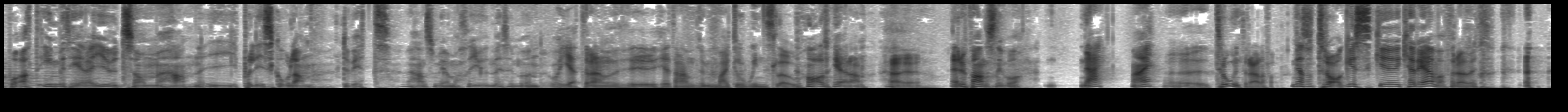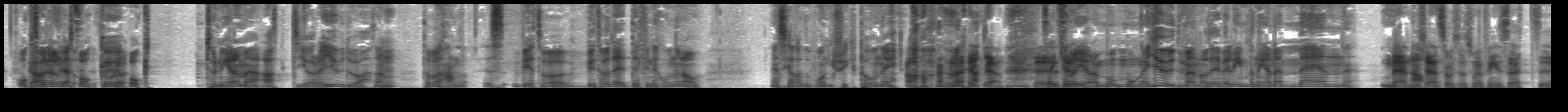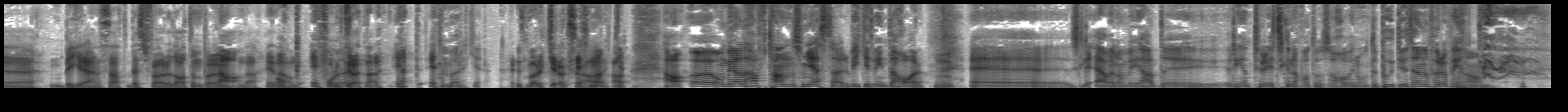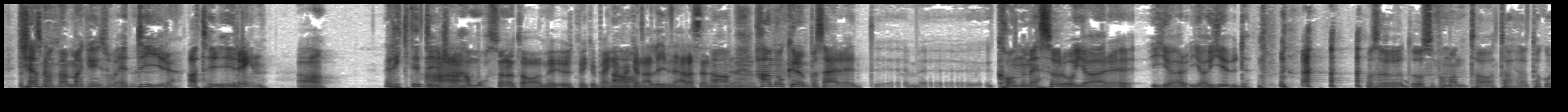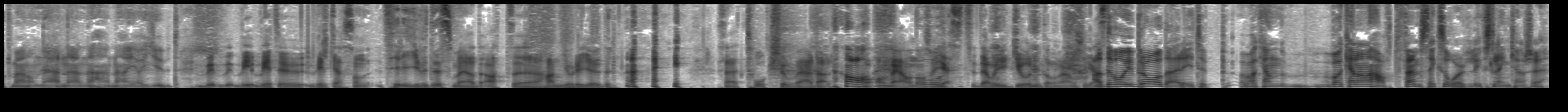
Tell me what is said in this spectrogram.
bra på att imitera ljud som han i Polisskolan? Du vet, han som gör massa ljud med sin mun. Vad heter han? Heter han Michael Winslow? Ja, det gör han. Uh, Är du på hans nivå? nej, Nej. uh, tror inte det i alla fall. Ganska tragisk eh, karriär va, för övrigt. Och Ja, ja, jag- runt jag och, eh, och turnera med att göra ljud. Va? Mm. Det var han, vet du, vad, vet du vad det är definitionen av? En så kallad one trick pony. Ja, verkligen. Sen kan han göra må- många ljud, men, och det är väl imponerande, men... Men det Ja. känns också som det finns ett eh, begränsat bäst före-datum på Ja, det innan och ett folk tröttnar. Ett, ett mörker. Ett mörker också. Ett ja, mörker. Ja, eh, om vi hade haft han som gäst här, vilket vi inte har, Mm. eh, skulle, även om vi hade rent teoretiskt kunnat fått det, så har vi nog inte budgeten för att få in honom. Känns som att man, man kan ju som är dyr att hy- hyra in. Ja. Riktigt dyrt. Ja, jag. han måste nog ta ut mycket pengar Ja. för att kunna livnära sig. Ja, han åker runt på så här eh, konmässor och gör, gör, gör ljud. och, så, och så får man ta, ta, ta kort med honom när, när, när, han- när han gör ljud. Vet du vilka som trivdes med att eh, han gjorde ljud? Här talkshow-värdar. Ja. Och med honom som gäst. Det var ju guld om honom som Ja, gäst. det var ju bra där i typ, vad kan, vad kan han ha haft? Fem, sex år livslängd kanske?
